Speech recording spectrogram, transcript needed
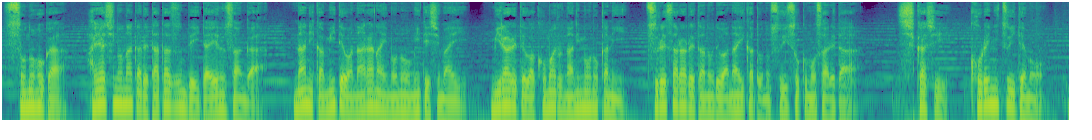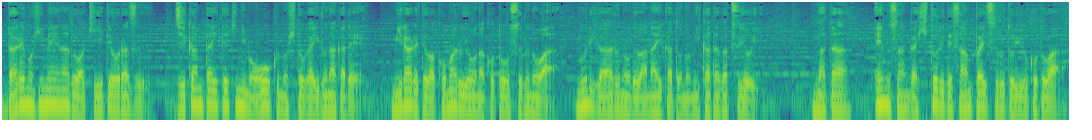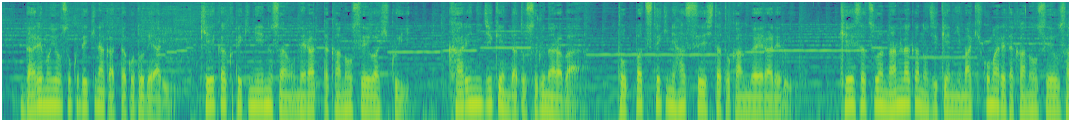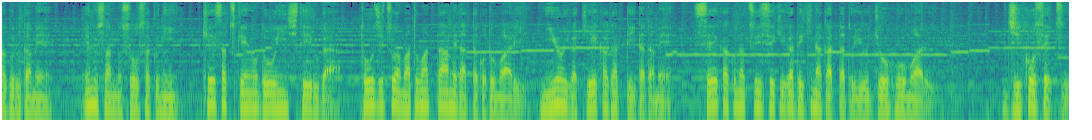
その他林の中で佇んでいた N さんが何か見てはならないものを見てしまい見られては困る何者かに連れ去られたのではないかとの推測もされた。しかしこれについても誰も悲鳴などは聞いておらず時間帯的にも多くの人がいる中で見られては困るようなことをするのは無理があるのではないかとの見方が強い。また N さんが一人で参拝するということは誰も予測できなかったことであり計画的に N さんを狙った可能性は低い。仮に事件だとするならば突発的に発生したと考えられる。警察は何らかの事件に巻き込まれた可能性を探るため N さんの捜索に警察犬を動員しているが当日はまとまった雨だったこともあり匂いが消えかかっていたため正確な追跡ができなかったという情報もある。事故説。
